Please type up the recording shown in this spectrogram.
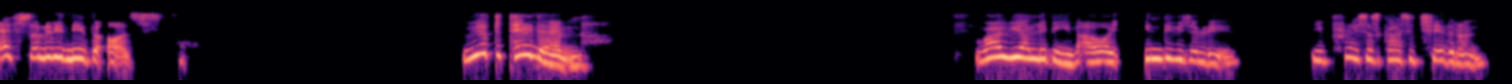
Absolutely need us. We have to tell them why we are living in our individually in precious God's children.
